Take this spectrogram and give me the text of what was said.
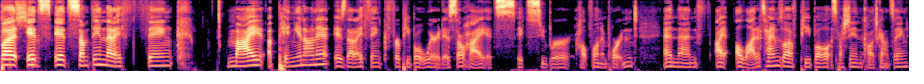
But it's it's something that I think my opinion on it is that I think for people where it is so high, it's it's super helpful and important. And then I a lot of times will have people, especially in college counseling,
